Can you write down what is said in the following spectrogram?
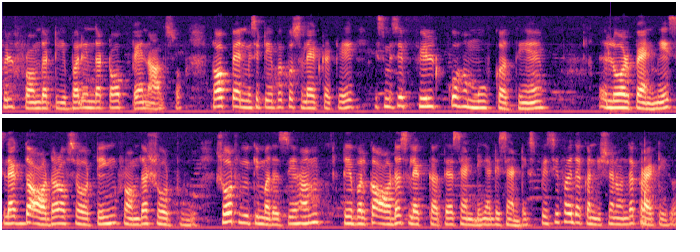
field from the table in the top pane also top pane में से टेबल को सिलेक्ट करके इसमें से फ़ील्ड को हम मूव करते हैं। लोअर पेन में select the order of sorting from the sort view sort view की मदद से हम टेबल का ऑर्डर सेलेक्ट करते हैं ascending and descending specify the condition on the criteria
